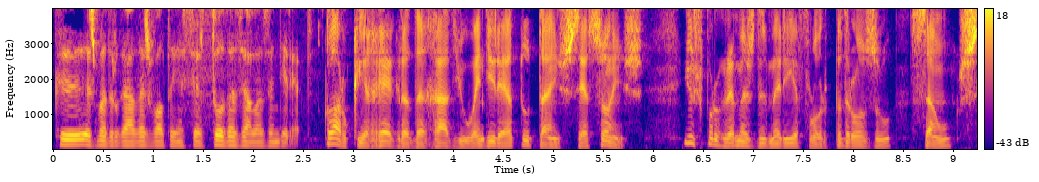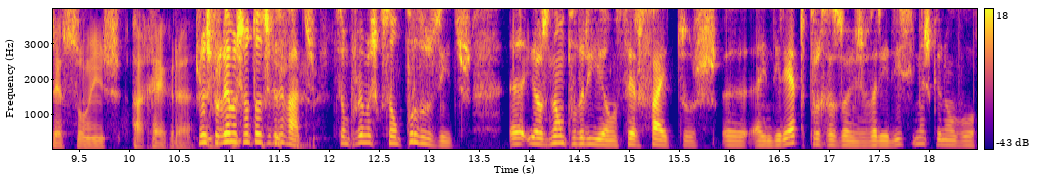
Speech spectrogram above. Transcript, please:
que as madrugadas voltem a ser todas elas em direto. Claro que a regra da rádio em direto tem exceções. E os programas de Maria Flor Pedroso são exceções à regra. Os programas são todos gravados. São programas que são produzidos. Uh, eles não poderiam ser feitos uh, em direto por razões variadíssimas, que eu não vou,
